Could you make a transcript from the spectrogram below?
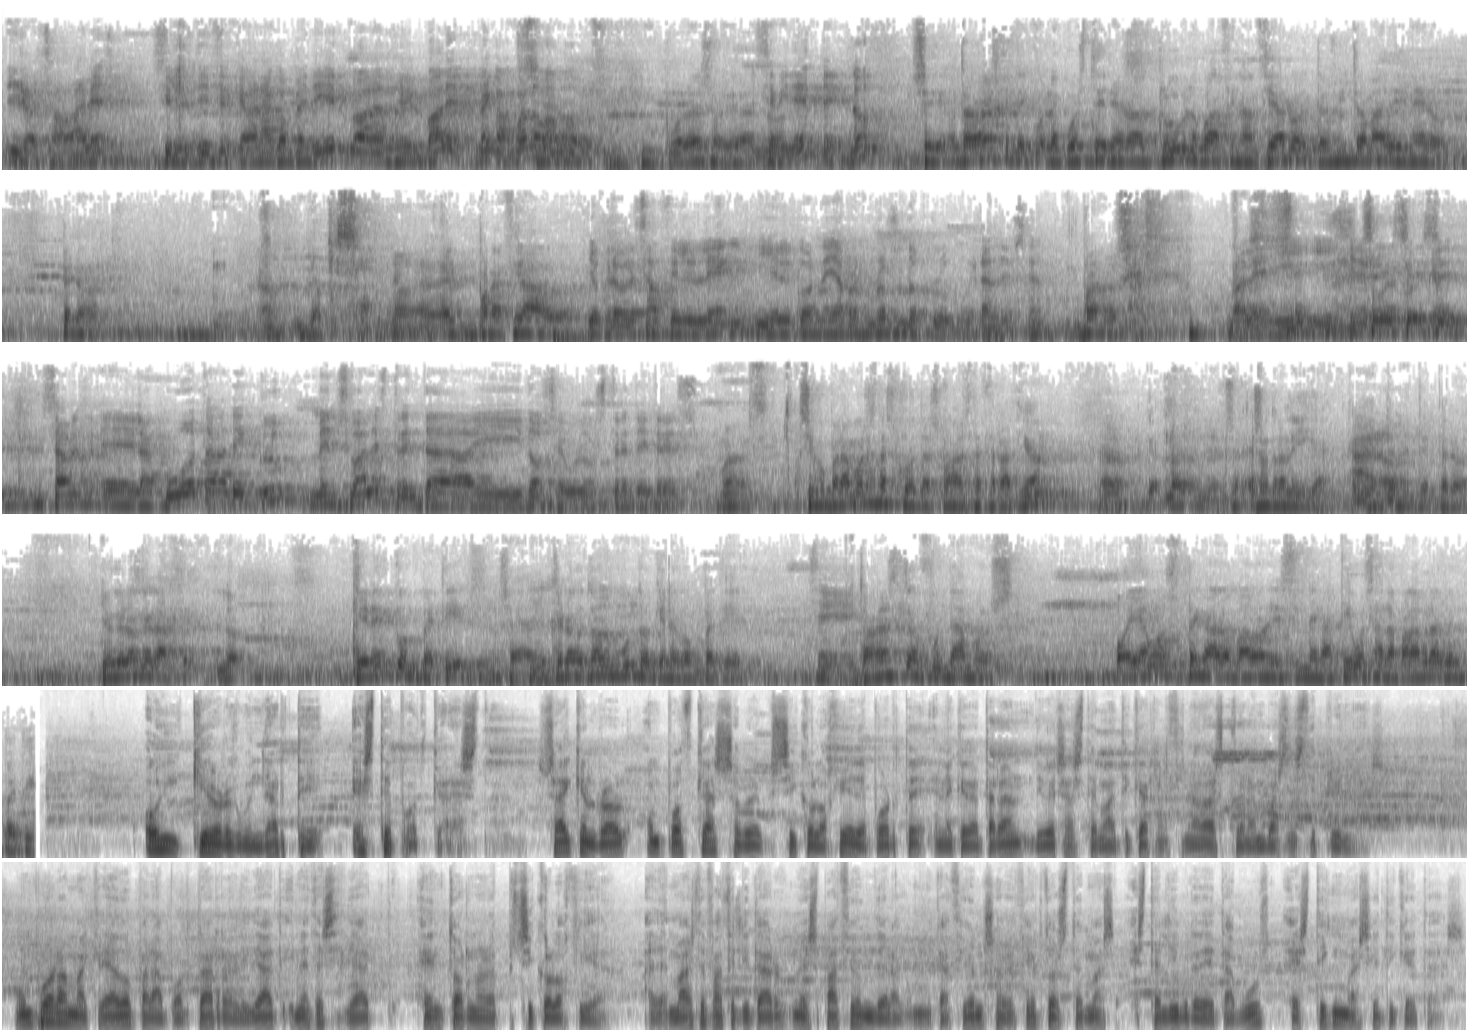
Y los chavales, si les dices que van a competir, van a decir, vale, venga, ¿cuándo Sí, vamos? no, Por eso, ya, Es ¿no? evidente, ¿no? Sí, otra vez que te- le cueste dinero al club, no pueda financiarlo, entonces es un tema de dinero. Pero, yo qué sé, no, eh, por decir algo. Yo creo que el San Felulén y el Cornellà, por ejemplo, son dos clubes muy grandes, ¿eh? Bueno, sí. ¿Vale? Y, Sí, y tiene sí, por- sí, porque, sí. ¿Sabes? Eh, la cuota de club mensual es 32 euros, 33. Bueno, si comparamos estas cuotas con las de Federación, Claro. no, es- otra liga, Claro. evidentemente, pero yo creo que la, lo- quieren competir, o sea, yo creo que todo el mundo quiere competir. Sí. Todas las que confundamos, o hayamos pegado valores negativos a la palabra competir. Hoy quiero recomendarte este podcast. Psych and Roll, un podcast sobre psicología y deporte en el que tratarán diversas temáticas relacionadas con ambas disciplinas. Un programa creado para aportar realidad y necesidad en torno a la psicología, además de facilitar un espacio donde la comunicación sobre ciertos temas esté libre de tabús, estigmas y etiquetas.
